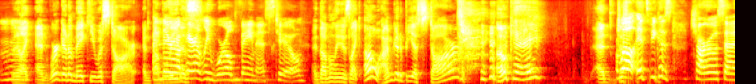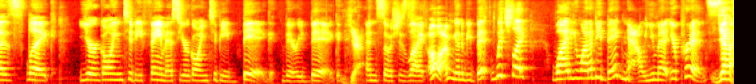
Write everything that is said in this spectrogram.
They're like, and we're gonna make you a star. And, Mm-hmm. And they're apparently world famous too. and Thumbelina's like, oh, I'm gonna be a star? okay. And just, well, it's because Charo says like you're going to be famous, you're going to be big, very big. Yeah. And so she's like, "Oh, I'm to be big." Which like why do you want to be big now? You met your prince. yeah.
